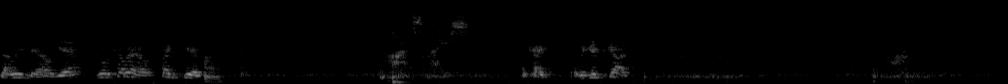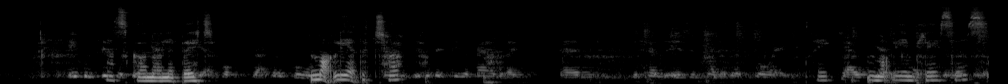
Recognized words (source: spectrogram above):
go in now, yeah? You want to come out? Thank you. Oh, That's nice. Okay, are we good to go? It was That's gone on a bit. Motley at the top. Like motley in places.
